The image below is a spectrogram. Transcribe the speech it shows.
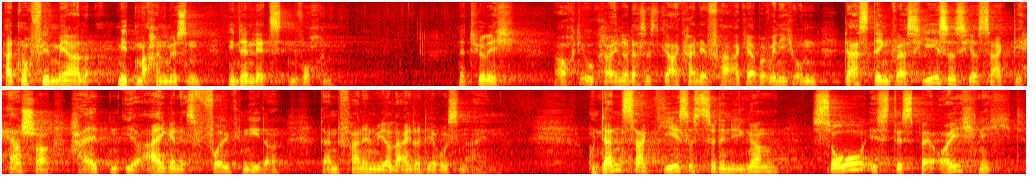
hat noch viel mehr mitmachen müssen in den letzten Wochen. Natürlich auch die Ukrainer, das ist gar keine Frage. Aber wenn ich um das denke, was Jesus hier sagt, die Herrscher halten ihr eigenes Volk nieder, dann fallen mir leider die Russen ein. Und dann sagt Jesus zu den Jüngern, so ist es bei euch nicht,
